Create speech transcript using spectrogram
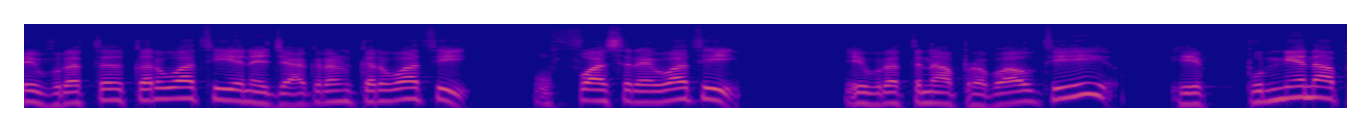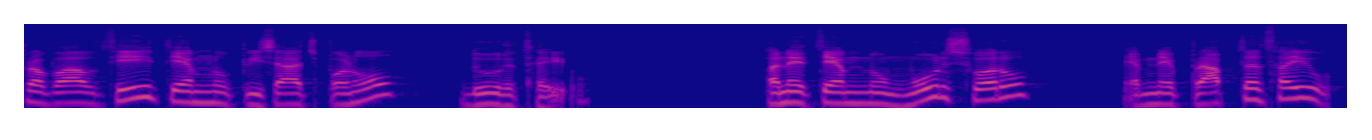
એ વ્રત કરવાથી અને જાગરણ કરવાથી, ઉપવાસ રહેવાથી એ વ્રતના પ્રભાવથી, એ પુણ્યના પ્રભાવથી તેમનું પિશાચપણું દૂર થયું. અને તેમનું મૂળ સ્વરૂપ એમને પ્રાપ્ત થયું.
